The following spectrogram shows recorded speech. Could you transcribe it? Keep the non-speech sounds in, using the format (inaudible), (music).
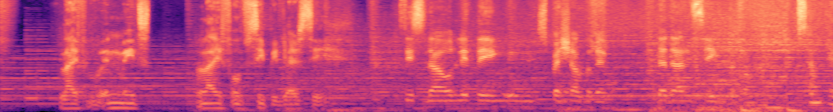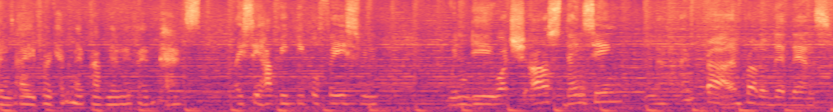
Life of inmates. Life of CPDRC. This is the only thing special to them. The dancing. The. Sometimes I forget my problem if I dance. I see happy people face when when they watch us dancing. I'm proud. I'm proud of that dance.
